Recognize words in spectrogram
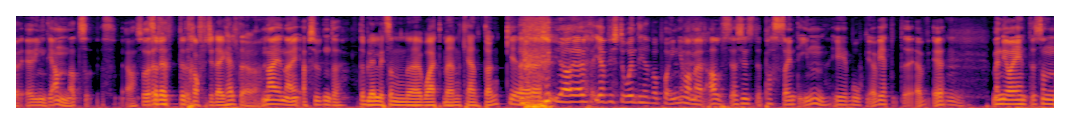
er det ingenting annet. Så, ja, så, Så det, det traff ikke deg helt, det? da? Nei, nei, absolutt ikke. Det ble litt sånn uh, White Man Can't Dunk? Uh. ja, jeg, jeg forstod ikke helt hva poenget var med det alls. Jeg syns det passet ikke inn i boken. Jeg vet ikke jeg, jeg, Men jeg er ikke sånn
